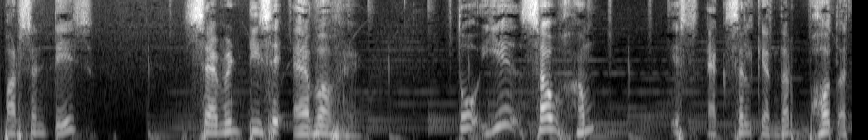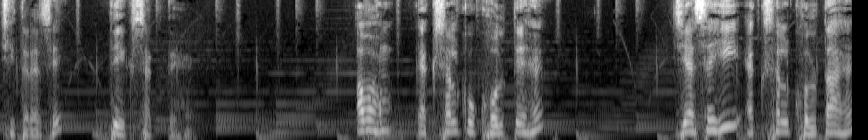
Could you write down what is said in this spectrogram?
परसेंटेज 70 से एबव है। तो ये सब हम इस एक्सेल के अंदर बहुत अच्छी तरह से देख सकते हैं। अब हम एक्सेल को खोलते हैं। जैसे ही एक्सेल खुलता है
